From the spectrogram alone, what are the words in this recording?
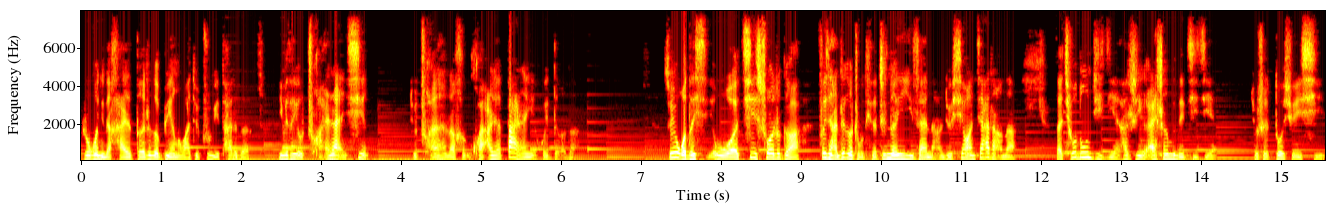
如果你的孩子得这个病的话，就注意他这个，因为他有传染性，就传染的很快，而且大人也会得的。所以我的我去说这个分享这个主题的真正意义在哪儿？就希望家长呢，在秋冬季节，它是一个爱生病的季节，就是多学习。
